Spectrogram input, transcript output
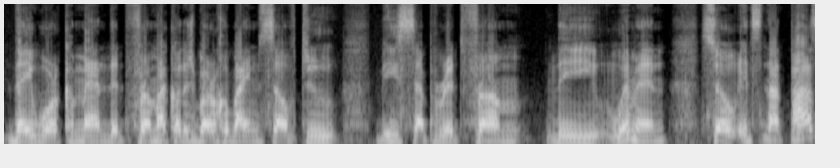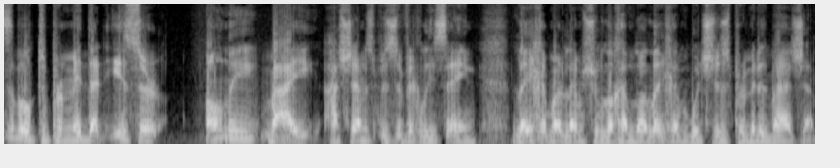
they were commanded from Hakadosh Baruch Hu by Himself to be separate from the women, so it's not possible to permit that isur only by Hashem specifically saying lechem or lem lachem lo lechem, which is permitted by Hashem.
